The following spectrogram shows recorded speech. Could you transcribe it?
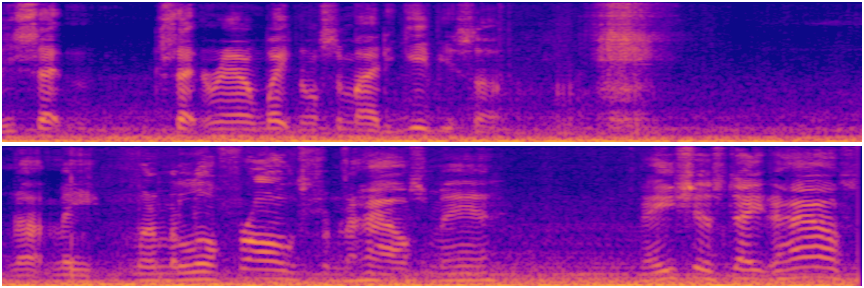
Be sitting sitting around waiting on somebody to give you something. Not me. One of my little frogs from the house, man. Now you should have stayed at the house.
